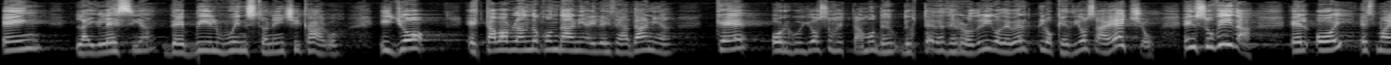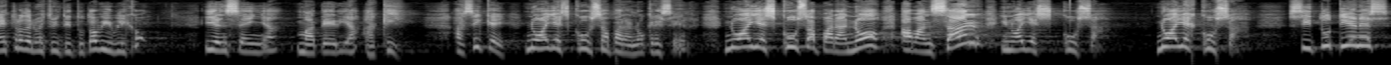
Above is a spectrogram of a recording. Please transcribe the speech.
en la iglesia de Bill Winston en Chicago. Y yo estaba hablando con Dania y le dije a Dania, qué orgullosos estamos de, ustedes, de Rodrigo, de ver lo que Dios ha hecho en su vida. Él hoy es maestro de nuestro instituto bíblico y enseña materia aquí. Así que no hay excusa para no crecer, no hay excusa para no avanzar y no hay excusa, no hay excusa. Si tú tienes,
